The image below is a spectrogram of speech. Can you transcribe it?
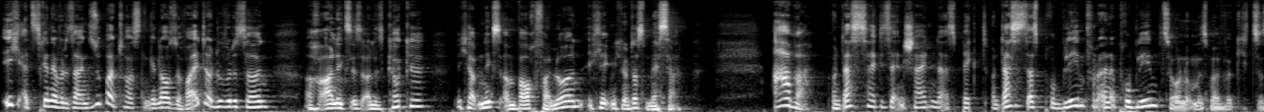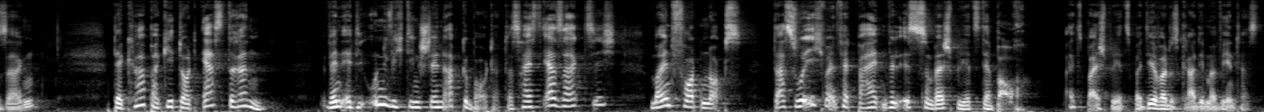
Ich als Trainer würde sagen, super Thorsten, genauso weiter. Und du würdest sagen, ach Alex ist alles Kacke, ich habe nichts am Bauch verloren, ich lege mich unter das Messer. Aber, und das ist halt dieser entscheidende Aspekt, und das ist das Problem von einer Problemzone, um es mal wirklich zu sagen, der Körper geht dort erst dran, wenn er die unwichtigen Stellen abgebaut hat. Das heißt, er sagt sich, mein Fort Knox, das, wo ich mein Fett behalten will, ist zum Beispiel jetzt der Bauch. Als Beispiel jetzt bei dir, weil du es gerade eben erwähnt hast.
